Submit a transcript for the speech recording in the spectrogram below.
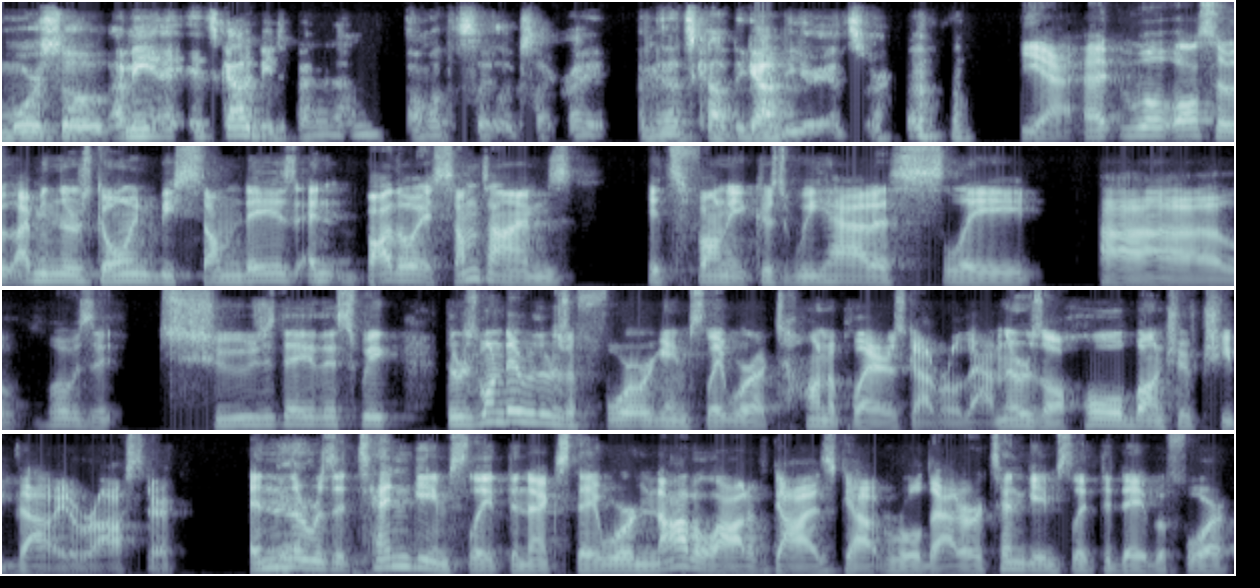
more so i mean it's got to be dependent on, on what the slate looks like right? I mean that's got, got to be your answer. Yeah uh, well also i mean there's going to be some days and by the way sometimes it's funny because we had a slate uh what was it tuesday this week? There was one day where there was a four game slate where a ton of players got rolled out and there was a whole bunch of cheap value to roster. And then yeah. there was a 10 game slate the next day where not a lot of guys got ruled out or a 10 game slate the day before.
